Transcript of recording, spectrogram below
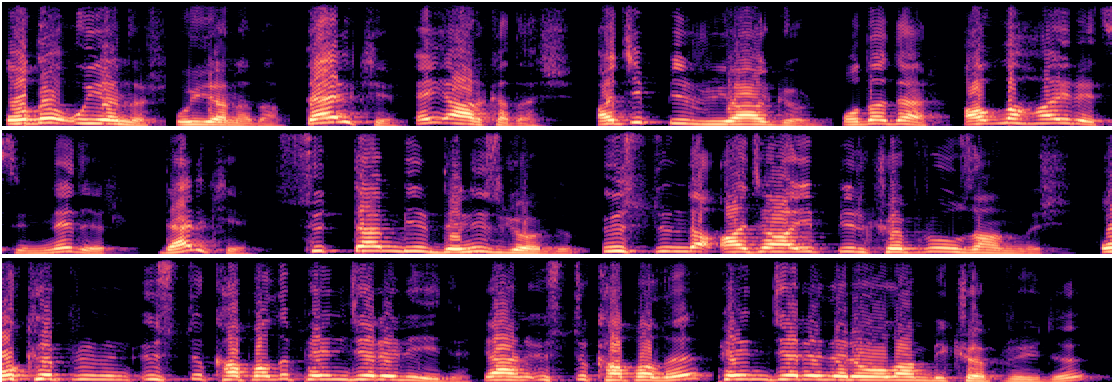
o da uyanır. Uyuyan adam. Der ki ey arkadaş acip bir rüya gördüm. O da der Allah hayretsin nedir? Der ki sütten bir deniz gördüm. Üstünde acayip bir köprü uzanmış. O köprünün üstü kapalı pencereliydi. Yani üstü kapalı pencereleri olan bir köprüydü.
